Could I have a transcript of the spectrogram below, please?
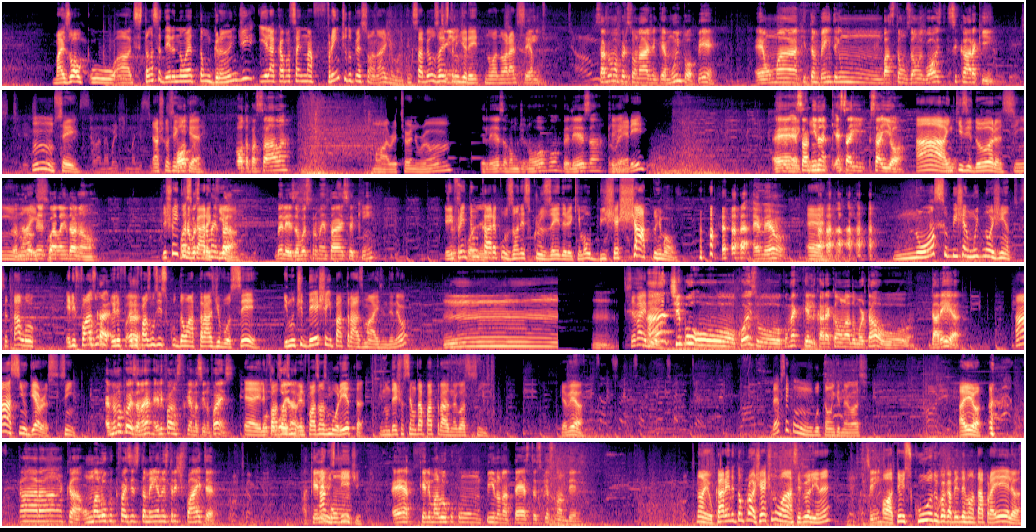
Mas o, o- a distância dele não é tão grande e ele acaba saindo na frente do personagem, mano. Tem que saber usar esse Sim. trem direito, no, no horário certo. Sabe uma personagem que é muito OP? É uma que também tem um bastãozão igual esse cara aqui. Hum, sei. Acho que eu sei Volta. qual que é. Volta pra sala. Vamos lá, Return Room. Beleza, vamos de novo. Beleza. ok. Ready. É, essa aqui. mina, essa aí, essa aí, ó. Ah, Inquisidora, sim, Eu não nice. joguei com ela ainda não. Deixa eu ir com Mano, esse cara aqui, ó. Beleza, eu vou experimentar esse aqui. Eu enfrentei um cara usando esse Crusader aqui, mas o bicho é chato, irmão. é mesmo? É. Nossa, o bicho é muito nojento. Você tá louco. Ele faz, um, cara, ele, ele ah. faz uns escudão atrás de você e não te deixa ir pra trás mais, entendeu? Hum... Você vai ver. Ah, tipo o... Coisa, o... Como é que aquele carecão lá do Mortal? O... Da areia? Ah, sim, o Garrus, sim. É a mesma coisa, né? Ele faz uns esquema assim, não faz? É, ele Ou faz, umas, ele faz umas muretas e não deixa você andar pra trás, um negócio assim. Quer ver, ó? Deve ser com um botão aqui do negócio. Aí, ó. Caraca, um maluco que faz isso também é no Street Fighter. Aquele ah, no com... Street? É, aquele maluco com um pino na testa, eu esqueço o nome dele. Não, e o cara ainda tem um projétil no ar, você viu ali, né? Sim? Ó, tem um escudo que eu acabei de levantar pra ele, ó.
